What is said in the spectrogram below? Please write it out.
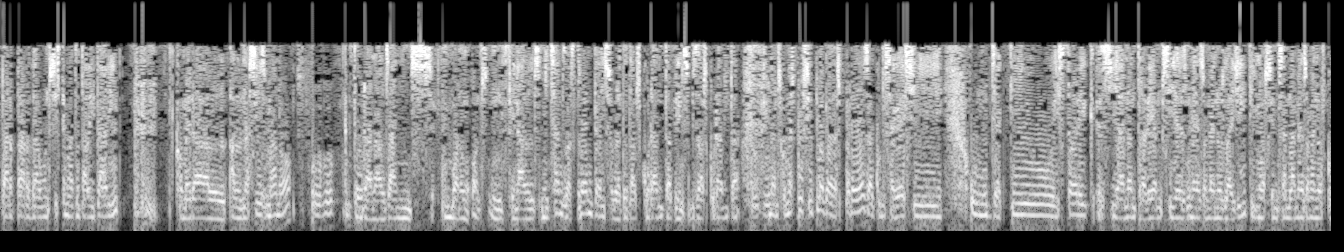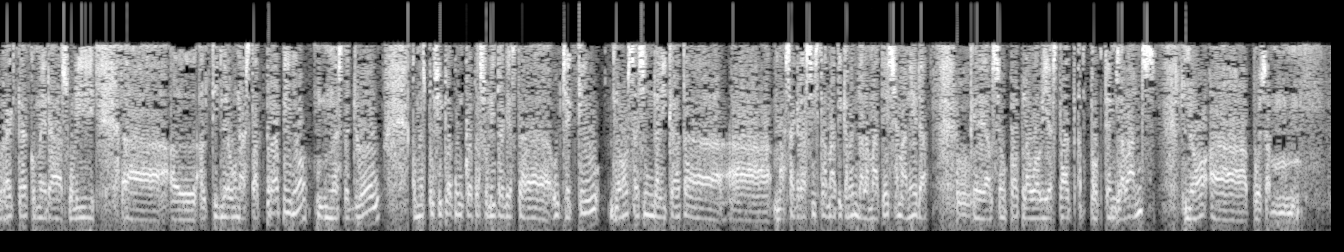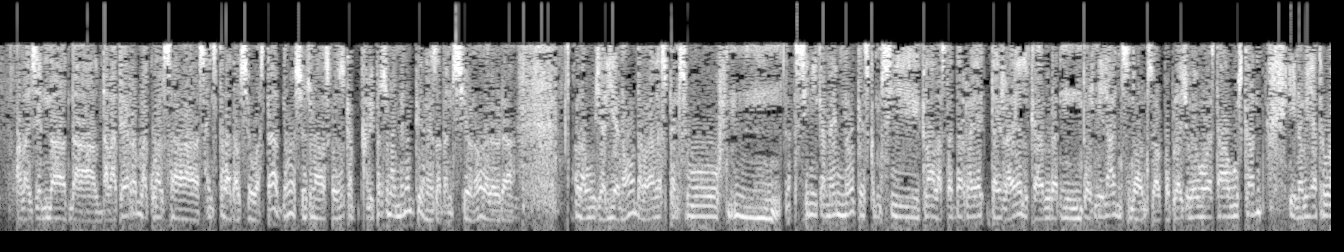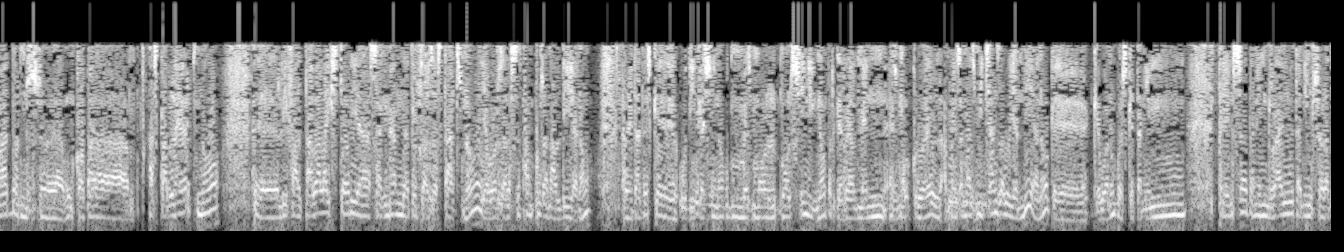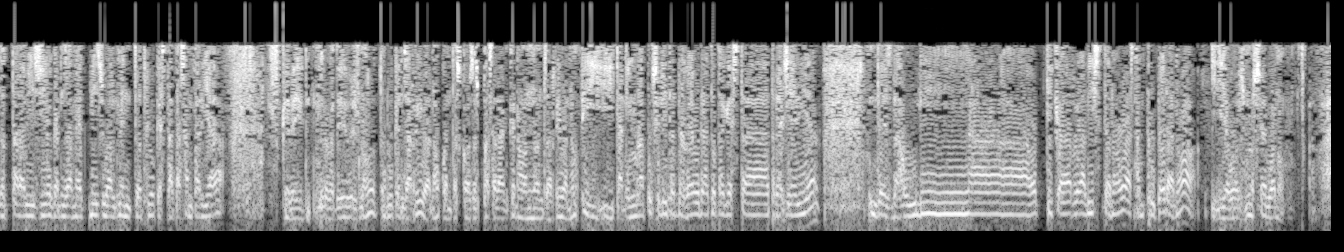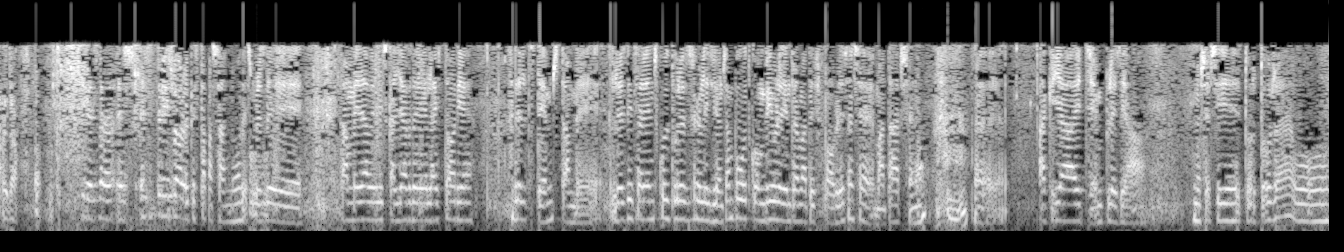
per part d'un sistema totalitari com era el, el nazisme no? durant els anys bueno, finals mitjans dels 30 i sobretot als 40, principis dels 40 doncs com és possible que després aconsegueixi un objectiu històric ja no entrarem si és més o menys legítim o si em sembla més o menys correcte com era assolir eh, el, el tindre un estat propi no? un estat jueu com és possible que un cop assolit aquest eh, objectiu no s'hagin dedicat a, a massacrar sistemàticament de la mateixa manera que el seu poble ho havia estat poc temps abans no eh, pues amb, a la gent de, de, de la terra amb la qual s'ha instal·lat el seu estat no? això és una de les coses que a mi personalment em crida més l'atenció no? de veure la bogeria no? de vegades penso mm, cínicament no? que és com si clar l'estat d'Israel que durant 2.000 anys doncs, el poble jueu estava buscant i no havia trobat doncs, eh, un cop eh, establert no? eh, li faltava la història sagnant de tots els estats no? llavors ara s'estan posant al dia no? la veritat és que ho dic així no? és molt, molt cínic no? perquè realment és molt cruel a més amb els mitjans d'avui en dia no? que, que, bueno, pues que tenim premsa, tenim ràdio, tenim sobretot televisió que ens emet visualment tot el que està passant per allà que bé, el que dius, no? tot el que ens arriba no? quantes coses passaran que no, no ens arriba no? I, i tenim la possibilitat de veure tota aquesta tragèdia des d'una òptica realista no? bastant propera no? i llavors no sé, bueno a veure Sí, és, és, és trist veure el que està passant, no? Després de, també d'haver vist al llarg de la història dels temps també les diferents cultures i religions han pogut conviure dintre el mateix poble sense matar-se, no? eh, aquí hi ha exemples, hi ha no sé si Tortosa o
